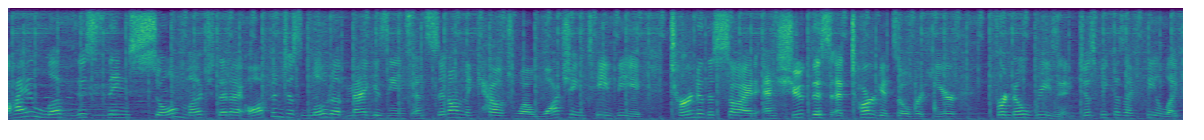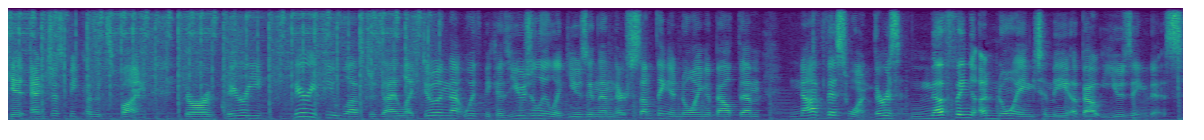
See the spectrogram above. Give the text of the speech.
I love this thing so much that I often just load up magazines and sit on the couch while watching TV, turn to the side, and shoot this at targets over here for no reason, just because I feel like it and just because it's fun. There are very, very few blasters I like doing that with because usually like using them, there's something annoying about them. Not this one. There is nothing annoying to me about using this.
